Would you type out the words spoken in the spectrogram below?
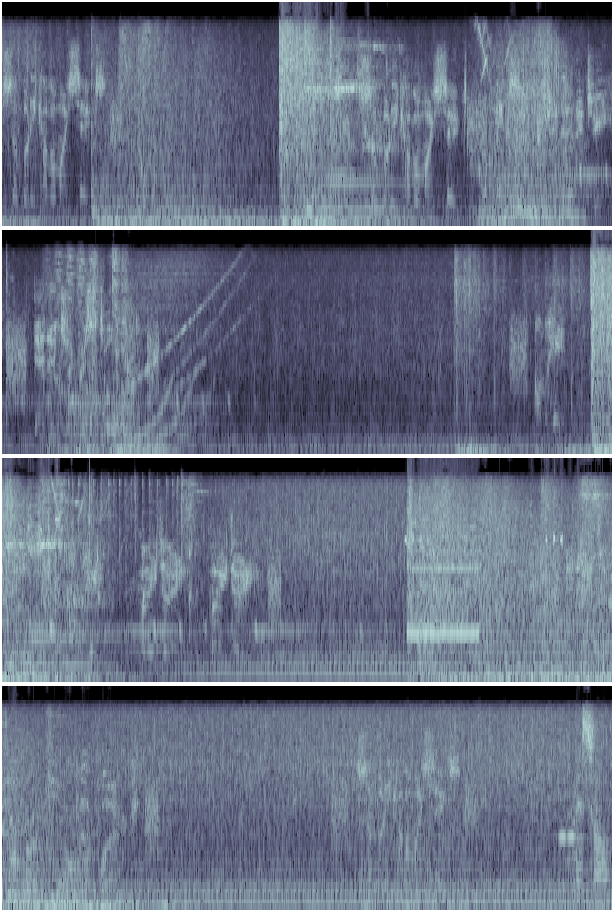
Somebody cover my six. Somebody cover my six. Insufficient Missile.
